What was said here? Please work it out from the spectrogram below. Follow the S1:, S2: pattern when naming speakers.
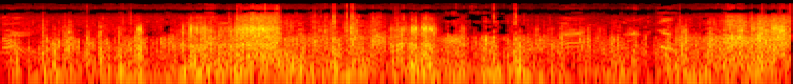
S1: bird.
